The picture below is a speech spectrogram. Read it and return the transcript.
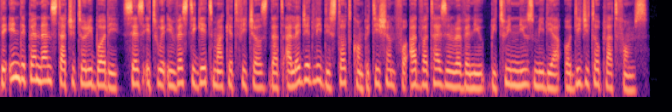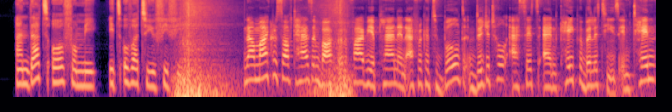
The independent statutory body says it will investigate market features that allegedly distort competition for advertising revenue between news media or digital platforms. And that's all from me. It's over to you, Fifi. Now, Microsoft has embarked on a five-year plan in Africa to build digital assets and capabilities in 10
